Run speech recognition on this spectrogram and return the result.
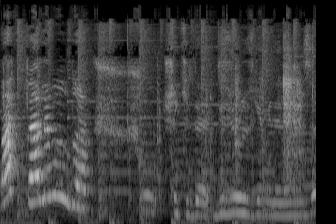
Bak ben de buldum. şu şekilde diziyoruz gemilerimizi.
